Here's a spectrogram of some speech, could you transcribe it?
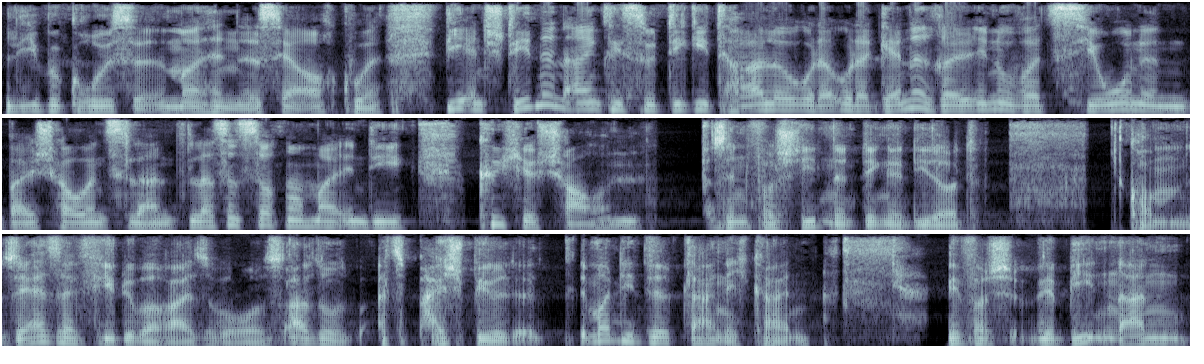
liebe Grüße immerhin, ist ja auch cool. Wie entstehen denn eigentlich so digitale oder, oder generell Innovationen bei Schau ins Land? Lass uns doch nochmal in die Küche schauen. Das sind verschiedene Dinge, die dort kommen. Sehr, sehr viel über Reisebüros. Also als Beispiel immer diese Kleinigkeiten. Wir, wir bieten an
